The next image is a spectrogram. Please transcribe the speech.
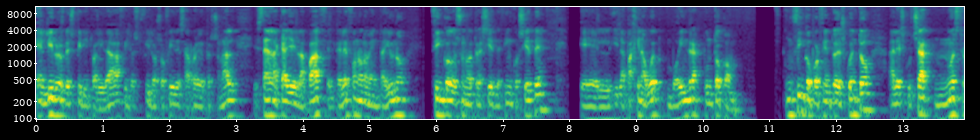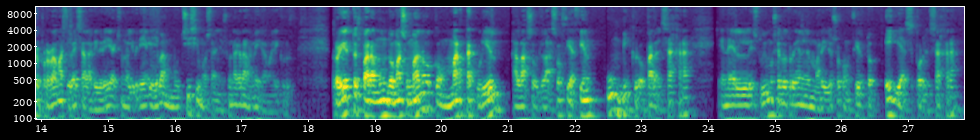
en libros de espiritualidad, filosofía y desarrollo personal. Está en la calle de La Paz, el teléfono 91 521 3757 y la página web boindra.com. Un 5% de descuento al escuchar nuestro programa si vais a la librería, que es una librería que lleva muchísimos años, una gran amiga, Maricruz. Proyectos para un mundo más humano con Marta Curiel, a la, asociación Un Micro para el Sáhara. En el, estuvimos el otro día en el maravilloso concierto Ellas por el Sáhara,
